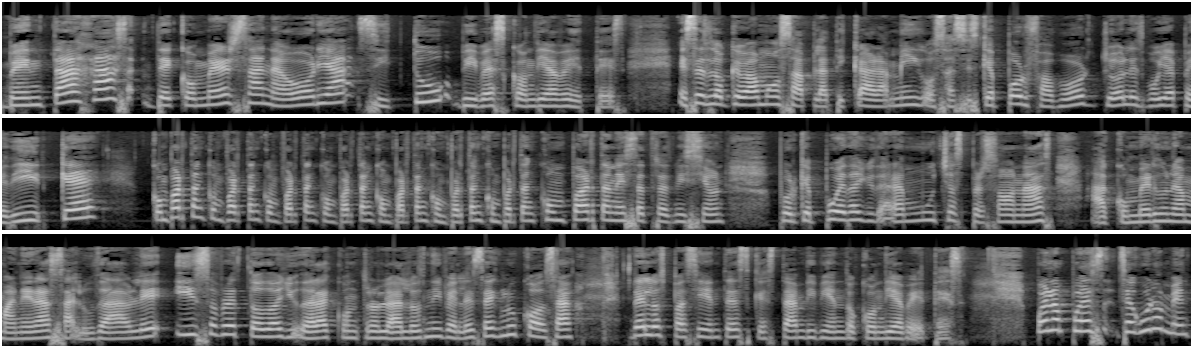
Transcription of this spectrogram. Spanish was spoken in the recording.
Ventajas de comer zanahoria si tú vives con diabetes. Eso es lo que vamos a platicar amigos, así es que por favor yo les voy a pedir que Compartan, compartan, compartan, compartan, compartan, compartan, compartan, compartan esta transmisión porque puede ayudar a muchas personas a comer de una manera saludable y sobre todo ayudar a controlar los niveles de glucosa de los pacientes que están viviendo con diabetes. Bueno, pues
